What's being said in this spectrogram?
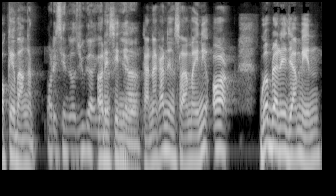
oke banget, Orisinal juga. gitu. orisinil. Karena kan yang selama ini or gue berani jamin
